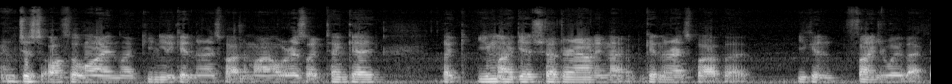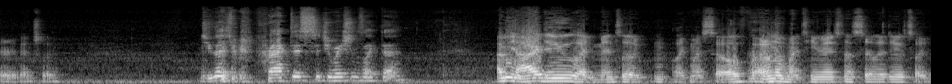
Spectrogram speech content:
just off the line, like you need to get in the right spot in a mile. Whereas like 10k, like you might get shoved around and not get in the right spot, but you can find your way back there eventually. Do you guys practice situations like that? I mean, I do like mentally, like myself. But I don't know if my teammates necessarily do. It's like,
